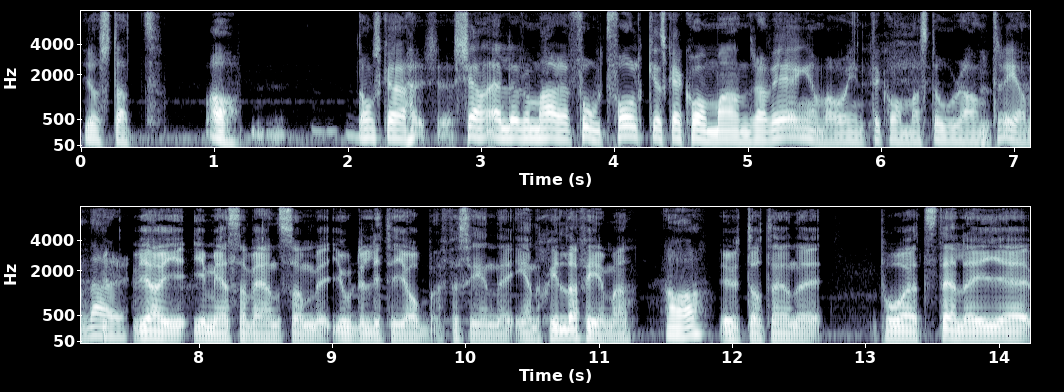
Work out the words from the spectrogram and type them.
Just att ja, de ska, eller de här fotfolket ska komma andra vägen va, och inte komma stora entrén. Där. Vi har en gemensam vän som gjorde lite jobb för sin enskilda firma. Ja. Utåt en, på ett ställe i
